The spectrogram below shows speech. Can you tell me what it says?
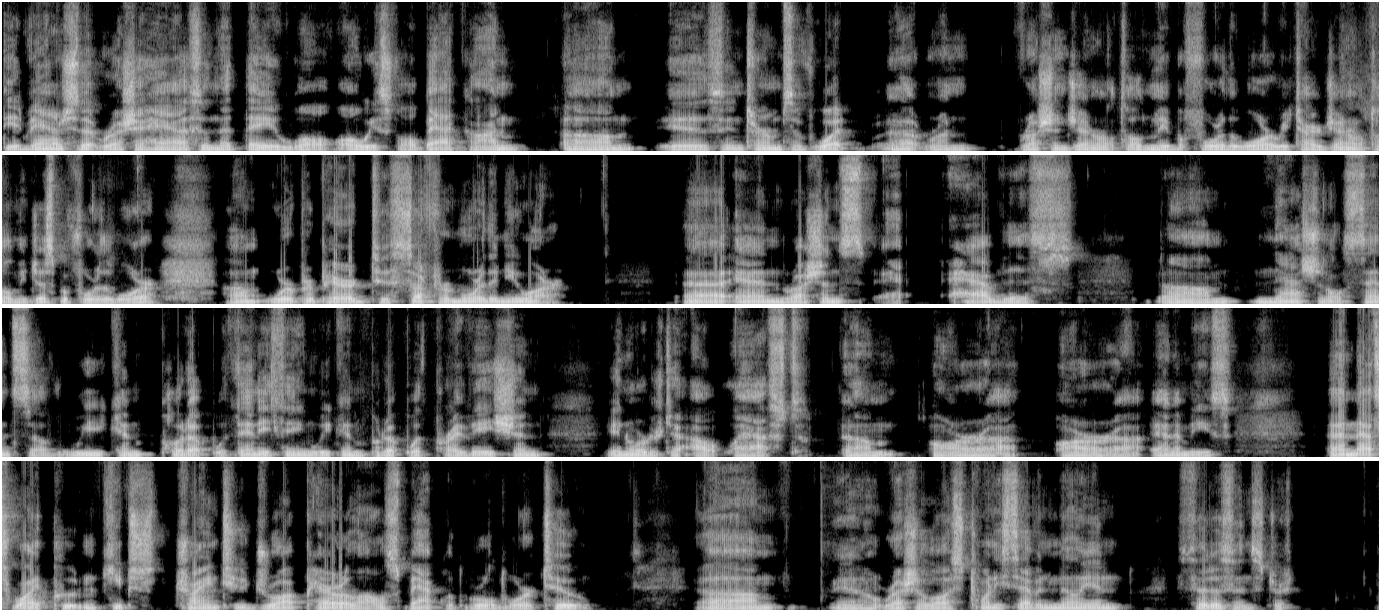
The advantage that Russia has and that they will always fall back on um, is in terms of what uh, run Russian general told me before the war, retired general told me just before the war, um, we're prepared to suffer more than you are. Uh, and Russians have this um, national sense of we can put up with anything, we can put up with privation in order to outlast um, our uh, our uh, enemies, and that's why Putin keeps trying to draw parallels back with World War II. Um, you know, Russia lost 27 million citizens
